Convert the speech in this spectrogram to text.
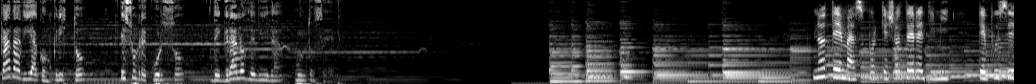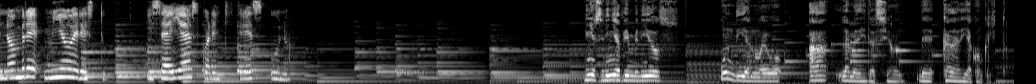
Cada día con Cristo es un recurso de granosdevida.cl. No temas, porque yo te redimí, te puse nombre, mío eres tú. Isaías 43:1 Niños y niñas, bienvenidos un día nuevo a la meditación de cada día con Cristo.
